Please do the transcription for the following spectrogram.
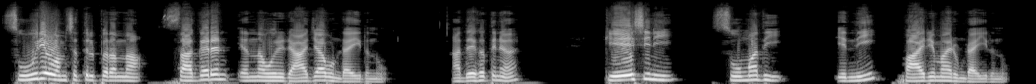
സൂര്യവംശത്തിൽ പിറന്ന സകരൻ എന്ന ഒരു രാജാവുണ്ടായിരുന്നു. അദ്ദേഹത്തിന് കേശിനി സുമതി എന്നീ ഭാര്യമാരുണ്ടായിരുന്നു.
